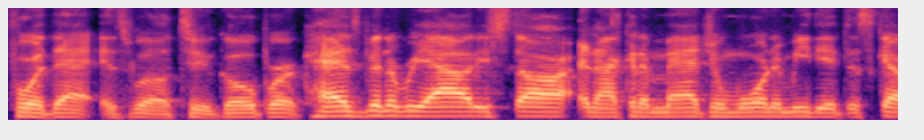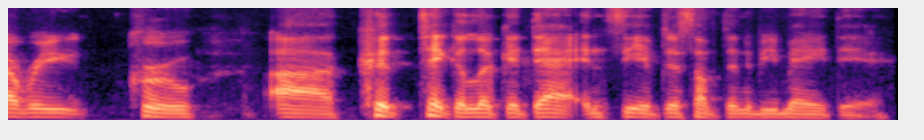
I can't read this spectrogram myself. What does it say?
for that as well too. Goldberg has been a reality star, and I can imagine Warner Media Discovery crew uh, could take a look at that and see if there's something to be made there.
